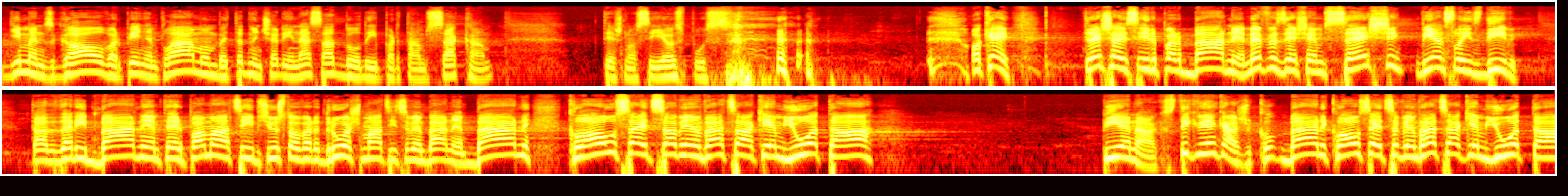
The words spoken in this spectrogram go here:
ģimenes galva var pieņemt lēmumu, bet tad viņš arī nes atbildību par tām sekām. Tieši no sievas puses. okay. Trešais ir par bērniem. Efeziešiem 6, 1 līdz 2. Tātad arī bērniem te ir pamācības. Jūs to varat droši mācīt saviem bērniem. Bērni, klausiet saviem vecākiem, jo tā pienāks. Tik vienkārši. Bērni, klausiet saviem vecākiem, jo tā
